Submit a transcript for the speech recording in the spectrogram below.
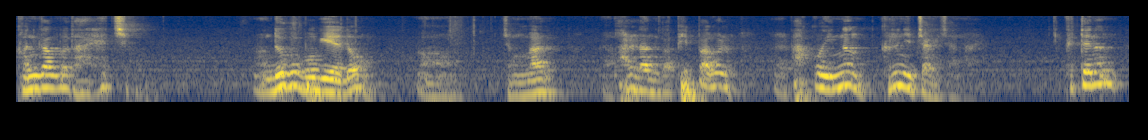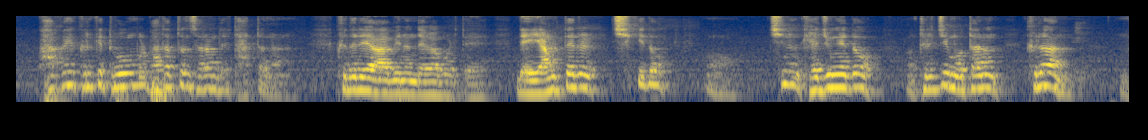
건강도 다 해치고 어, 누구 보기에도 어, 정말 환란과 핍박을 받고 있는 그런 입장이잖아요. 그때는 과거에 그렇게 도움을 받았던 사람들이 다 떠나는 그들의 아비는 내가 볼 때 내 양떼를 치기도 어, 치는 개 중에도 어, 들지 못하는 그러한 네,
